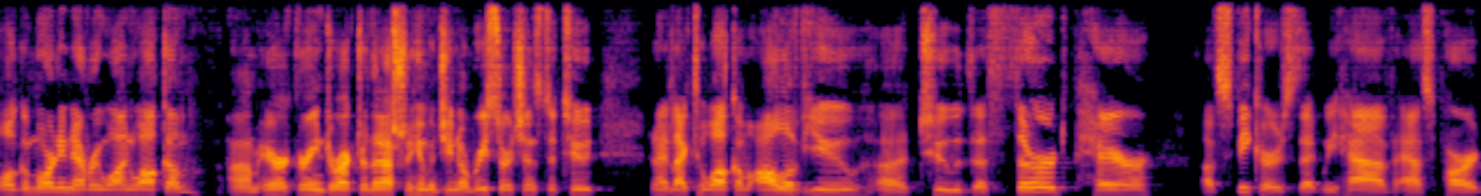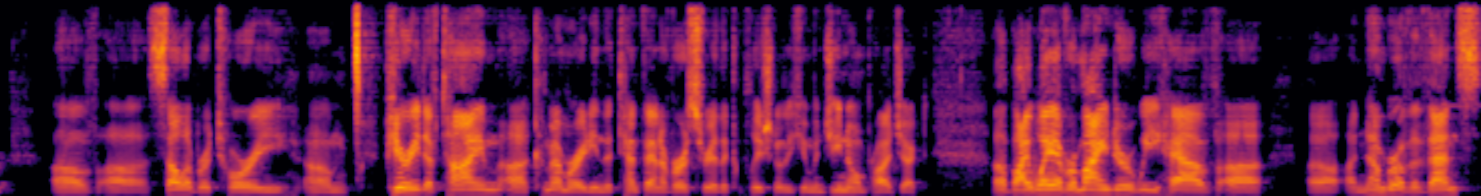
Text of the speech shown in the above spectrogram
Well, good morning, everyone. Welcome. I'm Eric Green, Director of the National Human Genome Research Institute, and I'd like to welcome all of you uh, to the third pair of speakers that we have as part of a celebratory um, period of time uh, commemorating the 10th anniversary of the completion of the Human Genome Project. Uh, by way of reminder, we have uh, uh, a number of events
